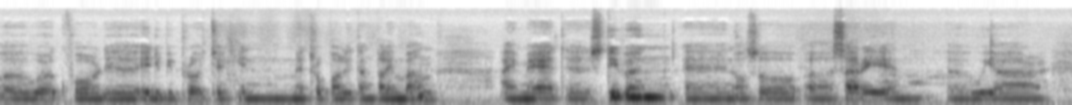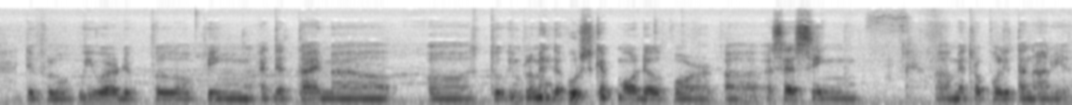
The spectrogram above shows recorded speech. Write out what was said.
worked for the ADB project in Metropolitan Palembang, I met uh, Steven and also uh, Sari, and uh, we are develop. We were developing at that time uh, uh, to implement the URSCAP model for uh, assessing uh, metropolitan area.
